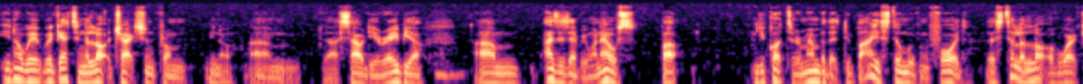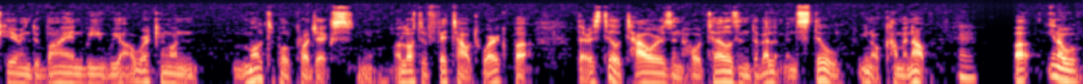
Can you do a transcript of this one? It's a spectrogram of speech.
you know, we're we're getting a lot of traction from you know um, uh, Saudi Arabia, mm-hmm. Um, as is everyone else. But you've got to remember that Dubai is still moving forward. There's still a lot of work here in Dubai, and we we are working on multiple projects, you know, a lot of fit out work, but there are still towers and hotels and developments still, you know, coming up. Mm. But you know,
